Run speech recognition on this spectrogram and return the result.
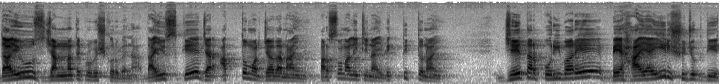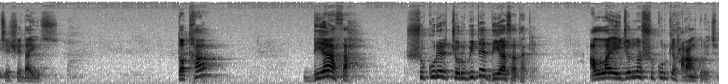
দায়ুস জান্নাতে প্রবেশ করবে না। দায়ুসকে যার আত্মমর্যাদা নাই পার্সোনালিটি নাই, ব্যক্তিত্ব নাই, যে তার পরিবারে বেহায়াইর সুযোগ দিয়েছে সে দায়ুস। তথা দিয়াসাহ শুকুরের চর্বিতে দিয়াসা থাকে। আল্লাহ এই জন্য শুকুরকে হারাম করেছেন।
